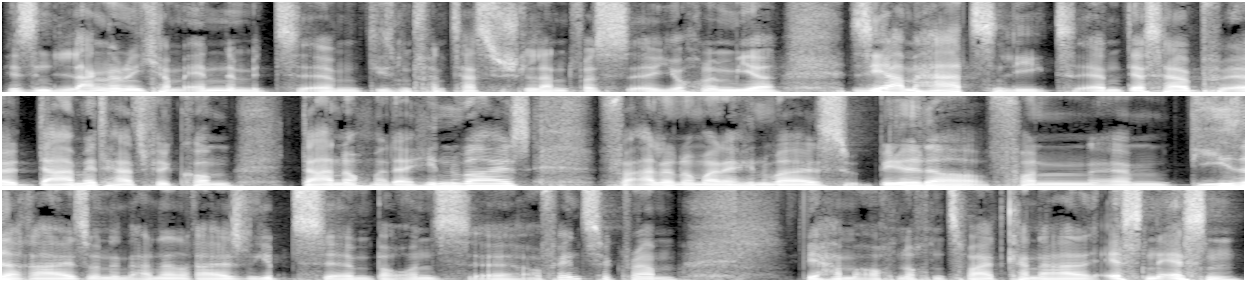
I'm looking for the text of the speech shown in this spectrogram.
Wir sind lange nicht am Ende mit ähm, diesem fantastischen Land, was äh, Jochen und mir sehr am Herzen liegt. Ähm, deshalb äh, damit herzlich willkommen. Da nochmal der Hinweis. Für alle nochmal der Hinweis, Bilder von ähm, dieser Reise und den anderen Reisen gibt's ähm, bei uns äh, auf Instagram. Wir haben auch noch einen Zweitkanal, Essen, Essen,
